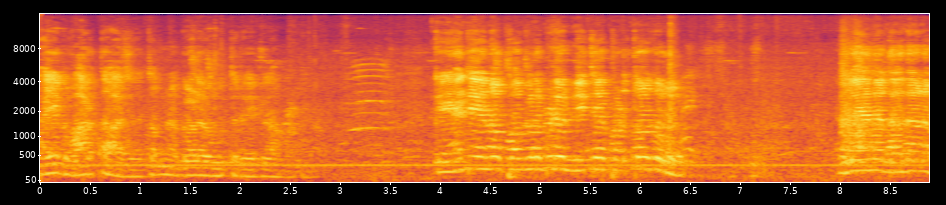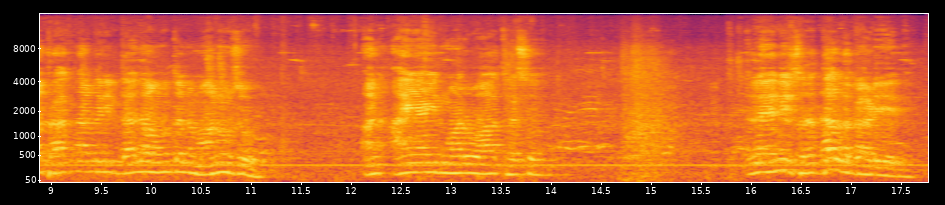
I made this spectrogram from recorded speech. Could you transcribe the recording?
આ એક વાર્તા છે, તમને ગળે ઉતરે એટલા માટે. કે અહીંયાથી એનો પગ લપડ્યો, નીચે પડતો હતો એટલે એના દાદાને પ્રાર્થના કરી, દાદા, હું તને માનું છું. અને અહીં આવીને મારું આ હશે. એટલે એની શ્રદ્ધા લગાડી એની.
